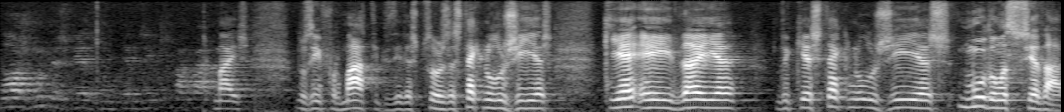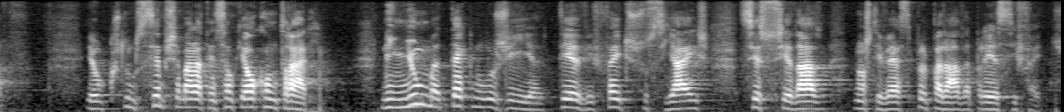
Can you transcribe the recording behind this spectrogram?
nós muitas vezes não temos, e que faz parte mais dos informáticos e das pessoas das tecnologias, que é a ideia de que as tecnologias mudam a sociedade. Eu costumo sempre chamar a atenção que é ao contrário. Nenhuma tecnologia teve efeitos sociais se a sociedade não estivesse preparada para esses efeitos.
